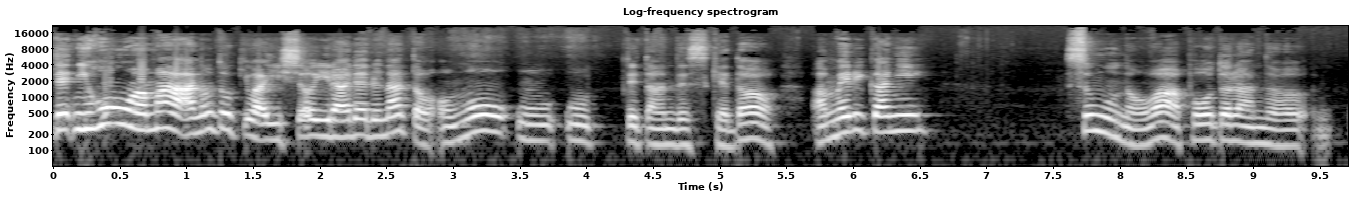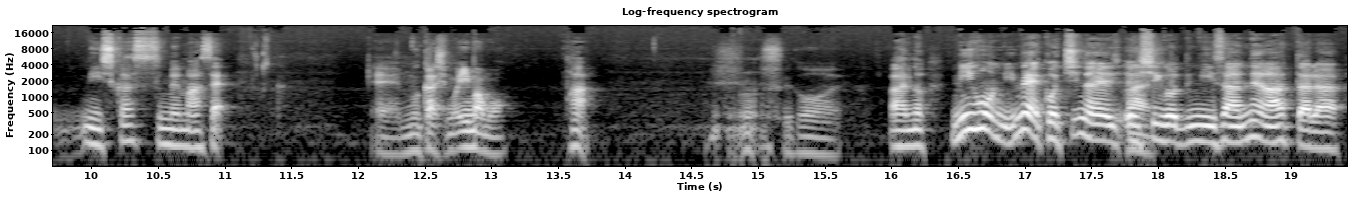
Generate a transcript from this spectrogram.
で日本はまああの時は一生いられるなと思ってたんですけどアメリカに住むのはポートランドにしか住めません。えー昔も今も。はい。すごい。あの日本にねこっちの仕事23年あったら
